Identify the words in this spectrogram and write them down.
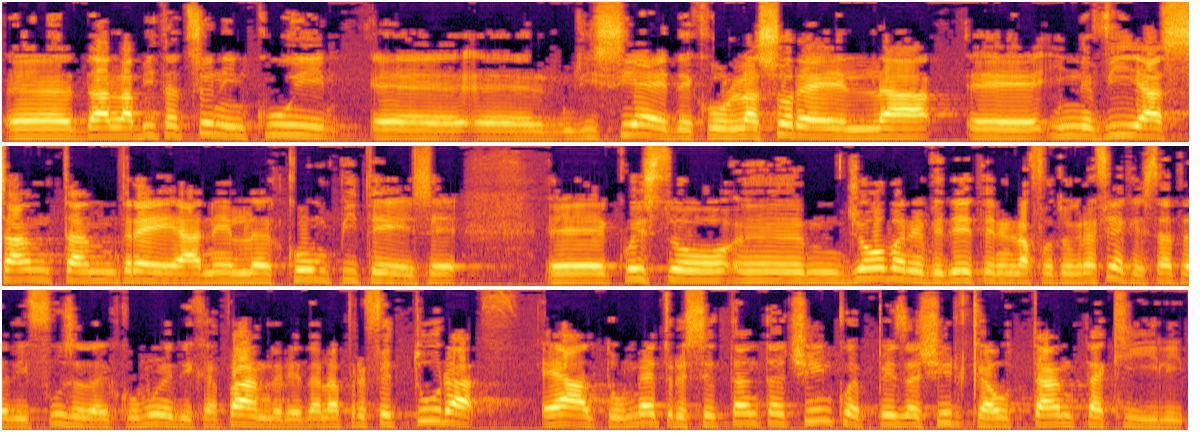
eh, dall'abitazione in cui eh, eh, risiede con la sorella in via Sant'Andrea nel Compitese. Eh, questo ehm, giovane, vedete nella fotografia che è stata diffusa dal comune di Capandoli e dalla prefettura, è alto 1,75 m e pesa circa 80 kg.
